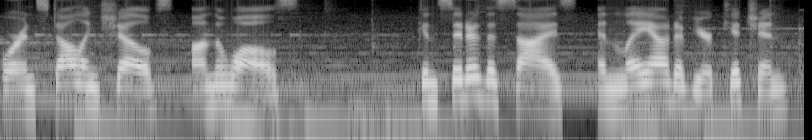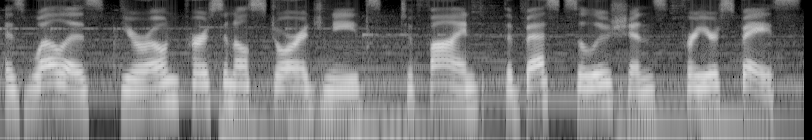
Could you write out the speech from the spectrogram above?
or installing shelves on the walls. Consider the size and layout of your kitchen, as well as your own personal storage needs, to find the best solutions for your space.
